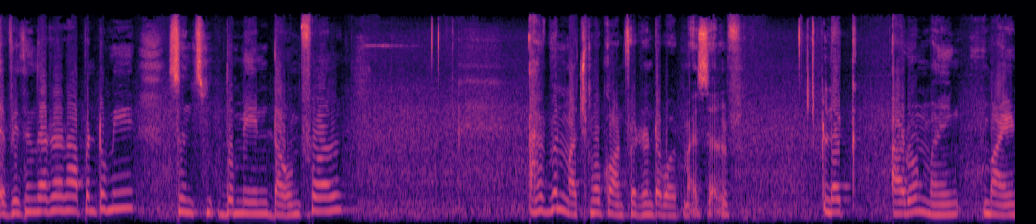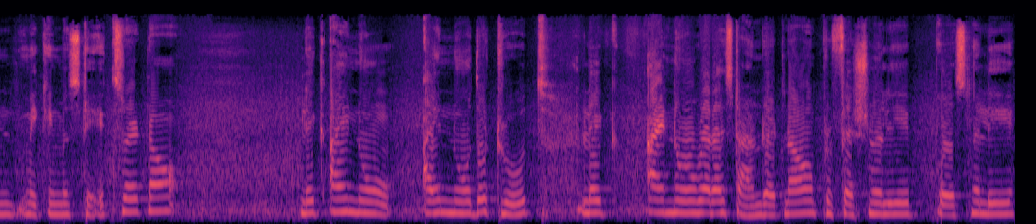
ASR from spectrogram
everything that had happened to me since the main downfall, I've been much more confident about myself. Like, I don't mind, mind making mistakes right now. Like, I know, I know the truth. Like, I know where I stand right now, professionally, personally,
